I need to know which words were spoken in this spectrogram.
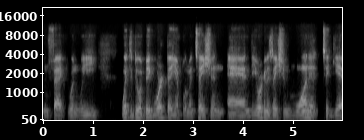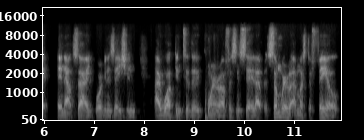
In fact when we went to do a big workday implementation and the organization wanted to get an outside organization i walked into the corner office and said somewhere i must have failed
